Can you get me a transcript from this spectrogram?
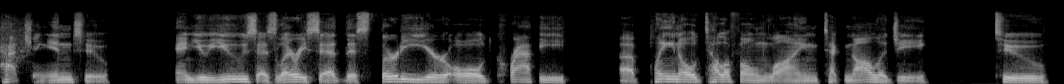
patching into. And you use, as Larry said, this 30 year old crappy, uh, plain old telephone line technology to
